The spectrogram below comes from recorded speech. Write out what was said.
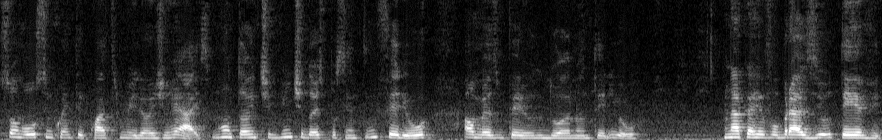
somou 54 milhões de reais, montante 22% inferior ao mesmo período do ano anterior. Na Carrefour Brasil teve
